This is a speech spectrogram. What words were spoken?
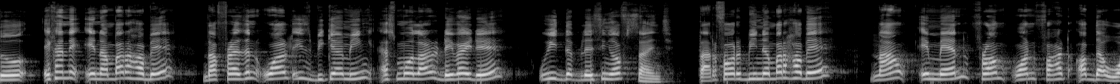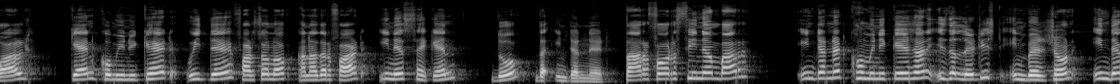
তো এখানে এ নাম্বার হবে the present world is becoming smaller day with the blessing of science তারপর বি নাম্বার হবে now a man from one part of the world can communicate with a person of another part in a second though the internet তারপর C number internet communication is the latest invention in the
